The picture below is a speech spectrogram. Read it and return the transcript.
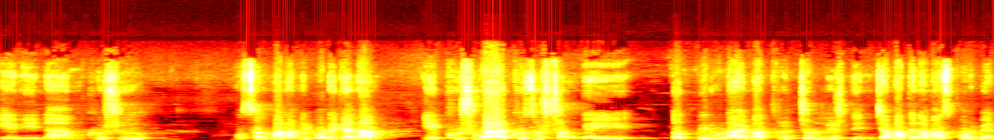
এরই নাম খুশু। মুসলমান, আমি বলে গেলাম, এই খুশু আর খুশুর সঙ্গে তকবির উলায় মাত্র চল্লিশ দিন জামাতে নামাজ পড়বেন,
